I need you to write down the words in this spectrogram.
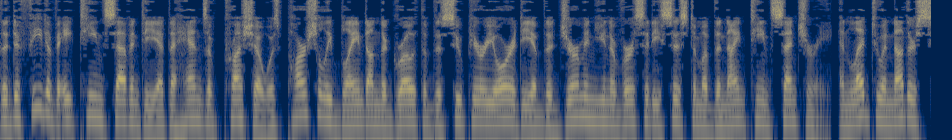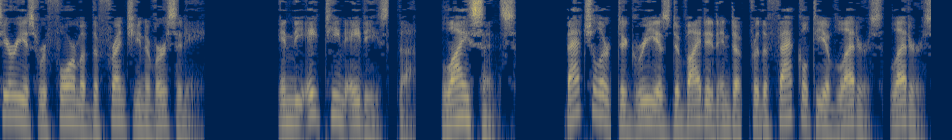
The defeat of 1870 at the hands of Prussia was partially blamed on the growth of the superiority of the German university system of the 19th century, and led to another serious reform of the French university. In the 1880s, the «license» Bachelor degree is divided into, for the Faculty of Letters, Letters,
